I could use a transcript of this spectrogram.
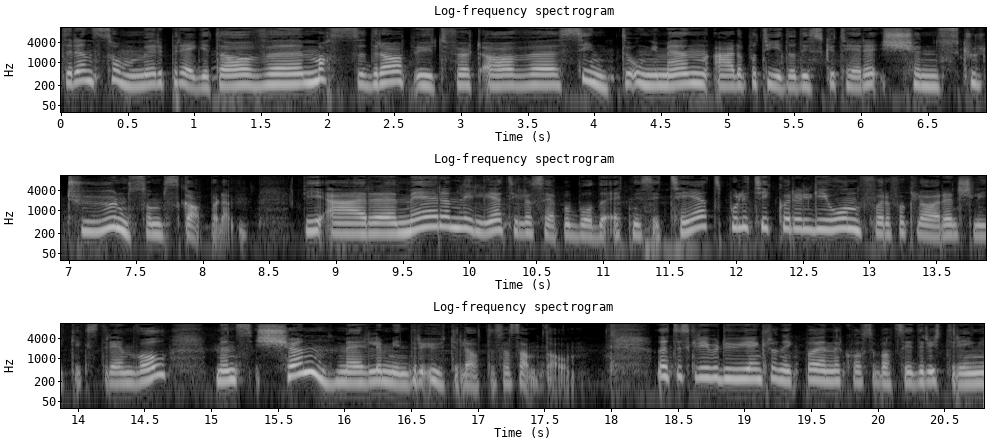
Etter en sommer preget av eh, massedrap utført av eh, sinte unge menn, er det på tide å diskutere kjønnskulturen som skaper dem. Vi er eh, mer enn villige til å se på både etnisitet, politikk og religion for å forklare en slik ekstrem vold, mens kjønn mer eller mindre utelates av samtalen. Dette skriver du i en kronikk på NRKs debattsider Ytring.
